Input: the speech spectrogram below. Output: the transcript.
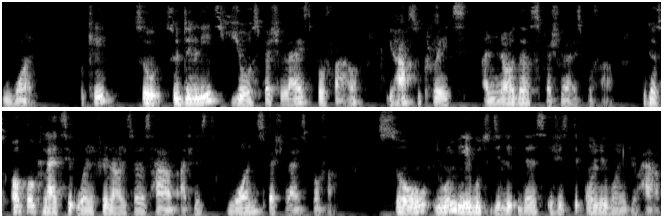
one okay? So to delete your specialized profile you have to create another specialized profile because Upwork likes it when freelancers have at least one specialized profile. So you won't be able to delete this if it's the only one you have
